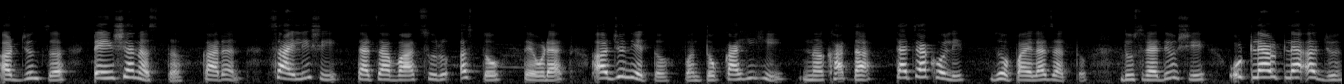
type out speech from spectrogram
अर्जुनचं टेन्शन असतं. कारण सायलीशी त्याचा वाद सुरू असतो तेवढ्यात अर्जुन येतो. पण तो काहीही न खाता त्याच्या खोलीत झोपायला जातो. दुसऱ्या दिवशी उठल्या उठल्या अर्जुन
